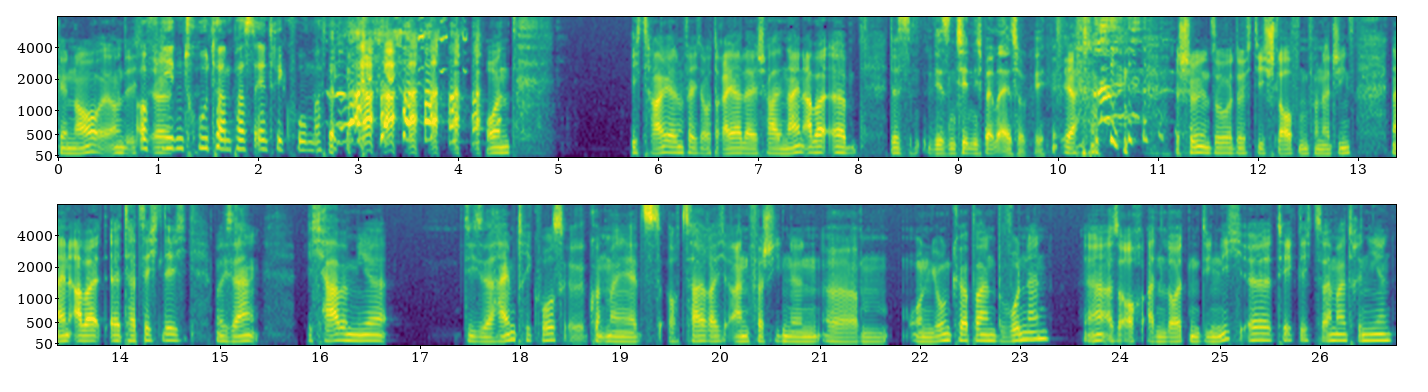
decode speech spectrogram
genau und ich Auf äh, jeden Truthahn passt ein Trikot. Macht nichts. und ich trage dann vielleicht auch dreierlei Schalen. Nein, aber ähm, das Wir sind hier nicht beim Eishockey. ja schön so durch die Schlaufen von der Jeans. Nein, aber äh, tatsächlich muss ich sagen, ich habe mir diese Heimtrikots äh, konnte man jetzt auch zahlreich an verschiedenen ähm, Union-Körpern bewundern. Ja, also auch an Leuten, die nicht äh, täglich zweimal trainieren.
